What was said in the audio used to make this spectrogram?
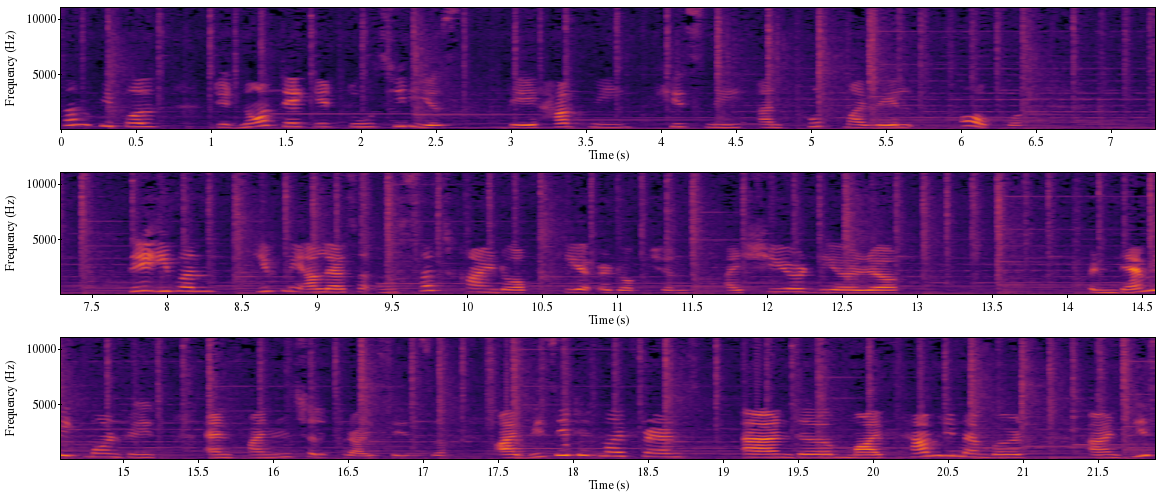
Some people did not take it too serious. They hugged me, kissed me, and put my veil off. They even give me a lesson on such kind of care adoption. I shared their uh, pandemic boundaries and financial crisis. I visited my friends and uh, my family members, and this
